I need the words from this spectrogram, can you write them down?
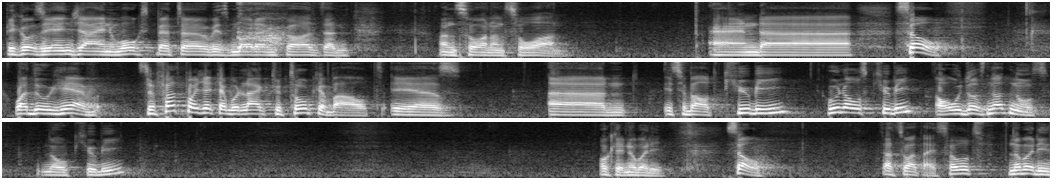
Because the engine works better with modern code and, and so on and so on. And uh, so, what do we have? The first project I would like to talk about is, uh, it's about QB. Who knows QB? Or who does not know, know QB? Okay, nobody. So that's what I thought. Nobody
